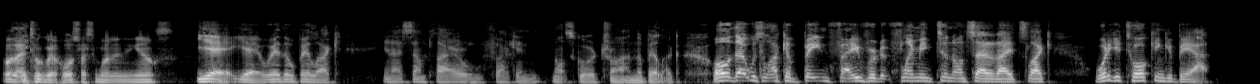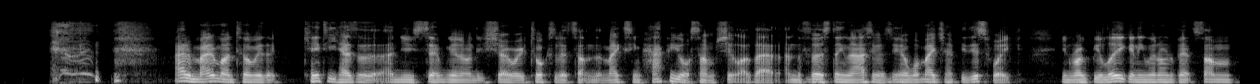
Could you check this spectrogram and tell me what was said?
Well, they Yeah. talk about horse racing more than anything else. Yeah, yeah, where they'll be like, you know, some player will fucking not score a try and they'll be like, oh, that was like a beaten favourite at Flemington on Saturday. It's like, what are you talking about? I had a mate of mine tell me that Kenty has a, a new segment on his show where he talks about something that makes him happy or some shit like that. And the mm. first thing they asked him was, you know, what made you happy this week in rugby league? And he went on about some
